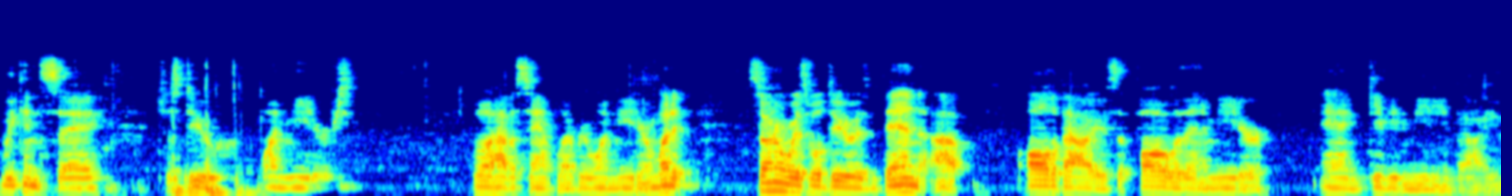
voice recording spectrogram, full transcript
We can say just do one meters. We'll have a sample every one meter. And what it, SonarWiz will do is bin up all the values that fall within a meter and give you the median value.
